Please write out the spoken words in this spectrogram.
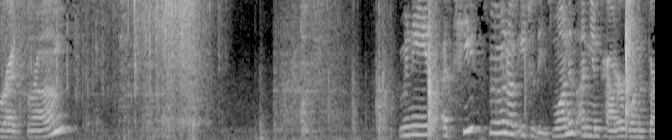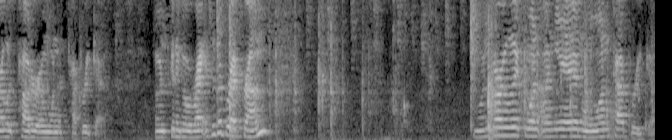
Breadcrumbs. We need a teaspoon of each of these. One is onion powder, one is garlic powder, and one is paprika. And we're just gonna go right into the breadcrumbs. One garlic, one onion, one paprika.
